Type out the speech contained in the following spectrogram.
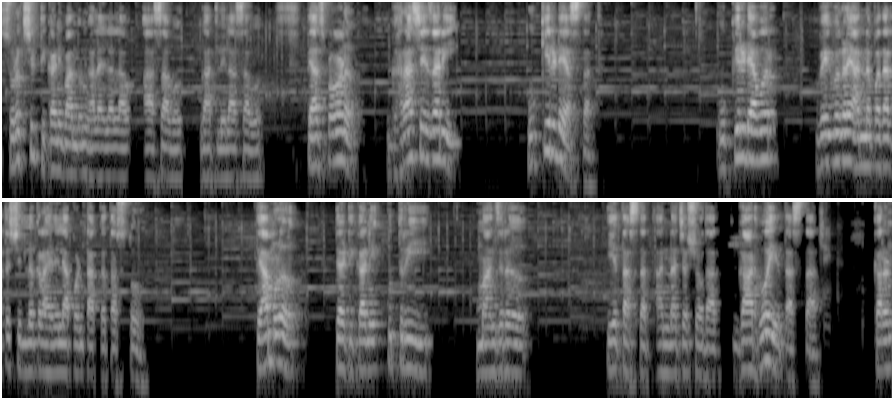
सुरक्षित ठिकाणी बांधून घालायला लाव असावं घातलेलं असावं. त्याचप्रमाणे घराशेजारी उकिरडे असतात. उकिरड्यावर वेगवेगळे अन्नपदार्थ शिल्लक राहिलेले आपण टाकत असतो. त्यामुळं त्या ठिकाणी कुत्री मांजरं येत असतात अन्नाच्या शोधात. गाढवं येत असतात. कारण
